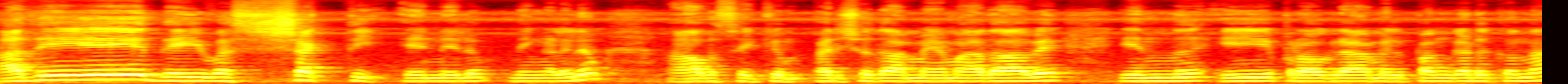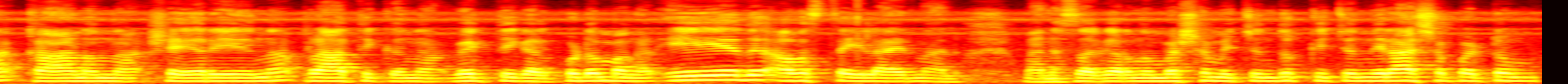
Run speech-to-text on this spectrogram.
അതേ ദൈവശക്തി എന്നിലും നിങ്ങളിലും ആവസിക്കും. പരിശുദ്ധ അമ്മയെ മാതാവേ ഇന്ന് ഈ പ്രോഗ്രാമിൽ പങ്കെടുക്കുന്ന കാണുന്ന ഷെയർ ചെയ്യുന്ന പ്രാർത്ഥിക്കുന്ന വ്യക്തികൾ കുടുംബങ്ങൾ ഏത് അവസ്ഥയിലായിരുന്നാലും മനസ്സകർന്നും വിഷമിച്ചും ദുഃഖിച്ചും നിരാശപ്പെട്ടും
